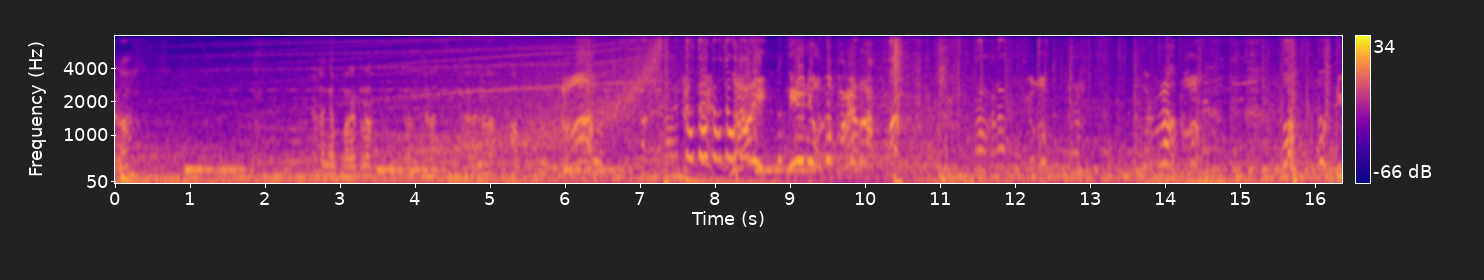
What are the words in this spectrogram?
എടാ. എടാ ഞാൻ പറയട്ടാ എടാ ഞാനല്ലടാ. നീ ഇനി ഒന്നും പറയണ്ട നീ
